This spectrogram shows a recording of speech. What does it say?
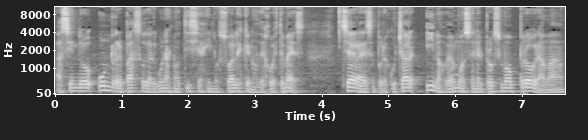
haciendo un repaso de algunas noticias inusuales que nos dejó este mes. Se agradece por escuchar y nos vemos en el próximo programa.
